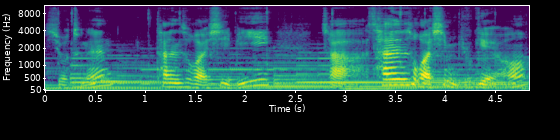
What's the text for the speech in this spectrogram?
CO2는 탄소가 12, 자, 산소가 16이에요.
